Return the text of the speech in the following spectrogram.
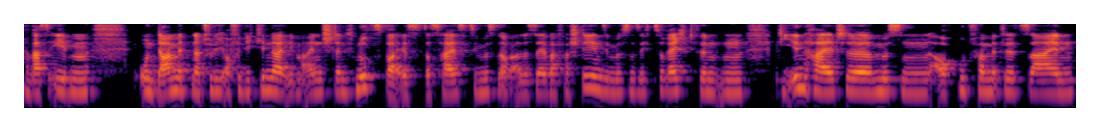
was eben und damit natürlich auch für die Kinder eben eigenständig nutzbar ist. Das heißt, sie müssen auch alles selber verstehen, sie müssen sich zurechtfinden, die Inhalte müssen auch gut vermittelt sein,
